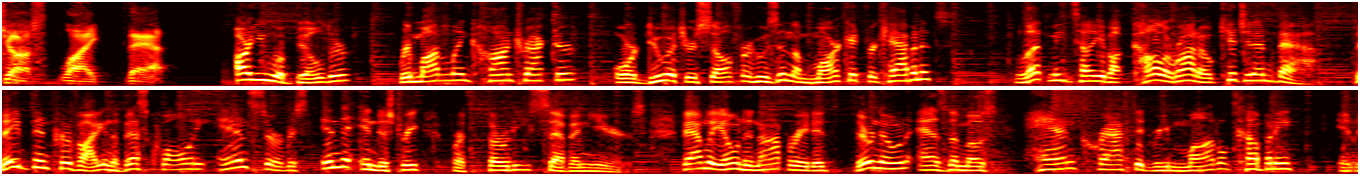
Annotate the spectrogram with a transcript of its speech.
Just like that. Are you a builder, remodeling contractor, or do it yourselfer who's in the market for cabinets? Let me tell you about Colorado Kitchen and Bath. They've been providing the best quality and service in the industry for 37 years. Family owned and operated, they're known as the most handcrafted remodel company in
